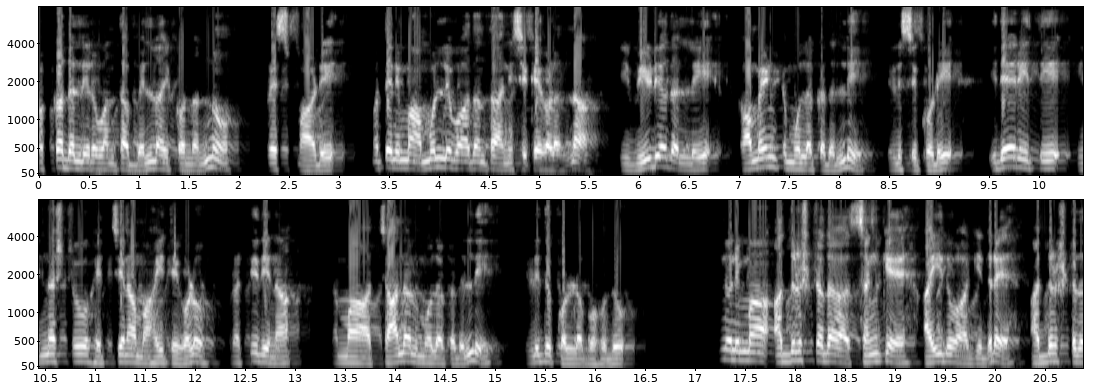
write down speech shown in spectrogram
ಪಕ್ಕದಲ್ಲಿರುವಂತ ಬೆಲ್ ಐಕಾನ್ ಅನ್ನು ಪ್ರೆಸ್ ಮಾಡಿ, ಮತ್ತೆ ನಿಮ್ಮ ಅಮೂಲ್ಯವಾದಂತಹ ಅನಿಸಿಕೆಗಳನ್ನ ಈ ವಿಡಿಯೋದಲ್ಲಿ ಕಾಮೆಂಟ್ ಮೂಲಕದಲ್ಲಿ ತಿಳಿಸಿಕೊಡಿ. ಇದೇ ರೀತಿ ಇನ್ನಷ್ಟು ಹೆಚ್ಚಿನ ಮಾಹಿತಿಗಳು ಪ್ರತಿದಿನ ನಮ್ಮ ಚಾನೆಲ್ ಮೂಲಕದಲ್ಲಿ ತಿಳಿದುಕೊಳ್ಳಬಹುದು. ಇನ್ನು ನಿಮ್ಮ ಅದೃಷ್ಟದ ಸಂಖ್ಯೆ ಐದು ಆಗಿದ್ರೆ ಅದೃಷ್ಟದ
